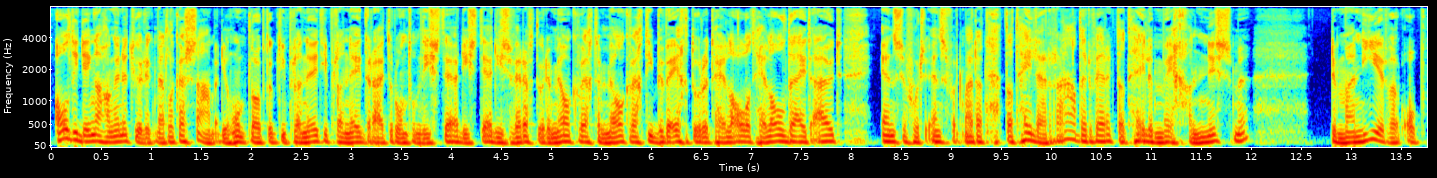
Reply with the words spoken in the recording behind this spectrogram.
al die dingen hangen natuurlijk met elkaar samen. Die hond loopt op die planeet, die planeet draait rondom die ster. Die ster die zwerft door de melkweg, de melkweg die beweegt door het heelal. Het heelal dijt uit, enzovoort, enzovoort. Maar dat, dat hele raderwerk, dat hele mechanisme... de manier waarop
